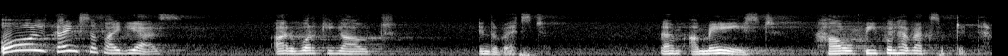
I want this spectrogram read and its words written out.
All kinds of ideas are working out in the West. I'm amazed how people have accepted them.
